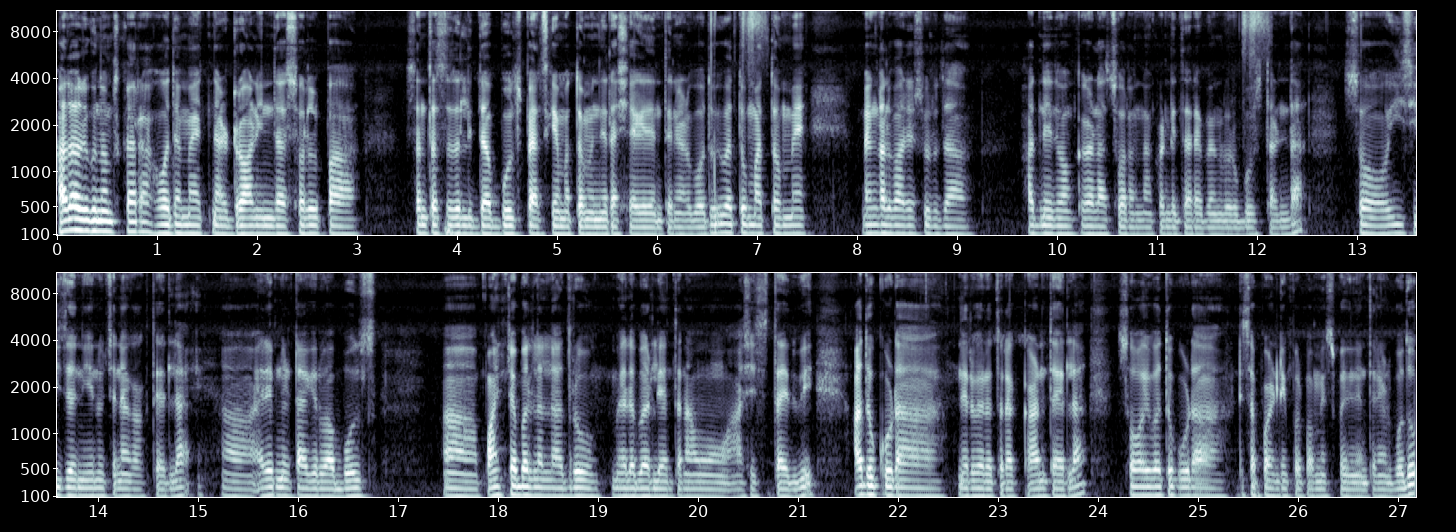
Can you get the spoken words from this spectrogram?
ಹಲೋ ಎಲ್ಲರಿಗೂ ನಮಸ್ಕಾರ. ಹೋದ ಮ್ಯಾಚ್ನ ಡ್ರಾನಿಂದ ಸ್ವಲ್ಪ ಸಂತಸದಲ್ಲಿದ್ದ ಬುಲ್ಸ್ ಫ್ಯಾನ್ಸ್ಗೆ ಮತ್ತೊಮ್ಮೆ ನಿರಾಶೆಯಾಗಿದೆ ಅಂತಲೇ ಹೇಳ್ಬೋದು. ಇವತ್ತು ಮತ್ತೊಮ್ಮೆ ಬೆಂಗಾಲ್ ವಾರಿಯರ್ಸ್ ವಿರುದ್ಧ ಹದಿನೈದು ಅಂಕಗಳ ಸೋಲನ್ನು ಕಂಡಿದ್ದಾರೆ ಬೆಂಗಳೂರು ಬುಲ್ಸ್ ತಂಡ. ಸೊ, ಈ ಸೀಸನ್ ಏನೂ ಚೆನ್ನಾಗಿ ಇಲ್ಲ. ಎಲಿಮಿನೇಟ್ ಆಗಿರುವ ಬುಲ್ಸ್ ಪಾಯಿಂಟ್ಸ್ ಟೇಬಲ್ನಲ್ಲಾದರೂ ಮೇಲೆ ಬರಲಿ ಅಂತ ನಾವು ಆಶಿಸ್ತಾ ಇದ್ವಿ. ಅದು ಕೂಡ ನೆರವೇರೋ ಥರ ಕಾಣ್ತಾ ಇಲ್ಲ. ಸೊ ಇವತ್ತು ಕೂಡ ಡಿಸಪಾಯಿಂಟಿಂಗ್ ಪರ್ಫಾರ್ಮೆನ್ಸ್ ಬಂದಿದೆ ಅಂತಲೇ ಹೇಳ್ಬೋದು.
